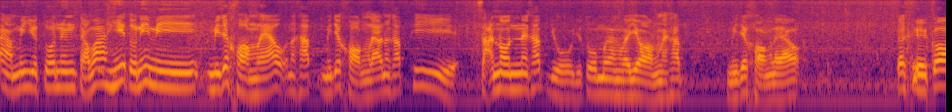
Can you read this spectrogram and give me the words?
อะมีอยู่ตัวหนึ่งแต่ว่าฮิตัวนี้มีมีเจ้าของแล้วนะครับ มีเจ้าของแล้วนะครับที่สานนท์นะครับอยู่อยู่ตัวเมืองระยองนะครับ มีเจ้าของแล้ว ก็คือก็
